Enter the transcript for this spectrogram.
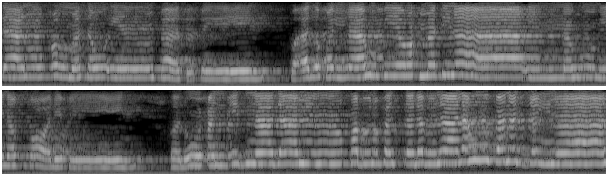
كانوا قوم سوء فاسقين. وأدخلناه في رحمتنا إنه من الصالحين. ونوحا إذ نادى من قبل فاستلبنا له فنجيناه,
